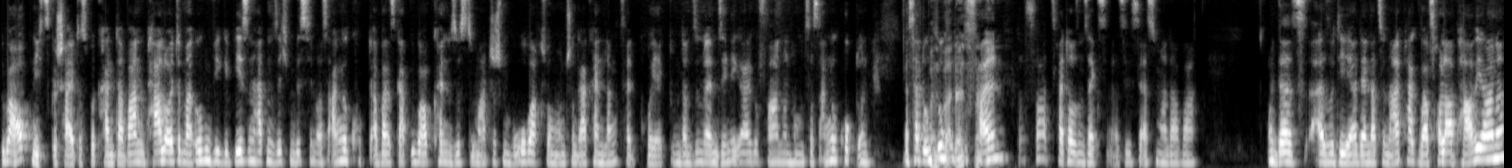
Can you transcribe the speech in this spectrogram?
überhaupt nichts Gescheites bekannt. Da waren ein paar Leute mal irgendwie gewesen, hatten sich ein bisschen was angeguckt, aber es gab überhaupt keine systematischen Beobachtungen und schon gar kein Langzeitprojekt. Und dann sind wir in Senegal gefahren und haben uns das angeguckt und das hat uns Wann so gut das? gefallen. Das war 2006, als ich das erste Mal da war. Und das, also der, der Nationalpark war voller Paviane,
